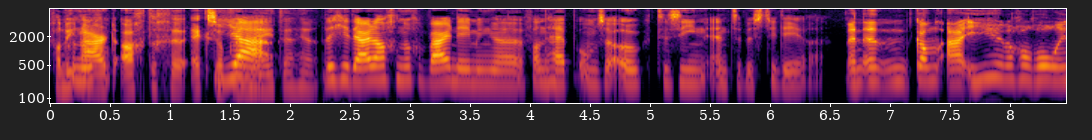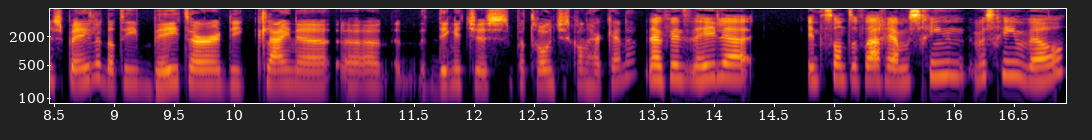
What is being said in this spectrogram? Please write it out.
Van die Genoeg- aardachtige exoplaneten. Ja. dat je daar dan genoeg waarnemingen van hebt om ze ook te zien en te bestuderen. En, en kan AI hier nog een rol in spelen? Dat hij beter die kleine eh, dingetjes, patroontjes kan herkennen? Nou, ik vind het een hele interessante vraag. Ja, misschien, misschien wel.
